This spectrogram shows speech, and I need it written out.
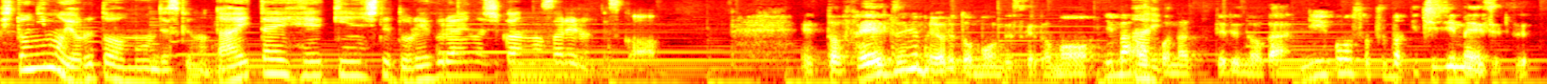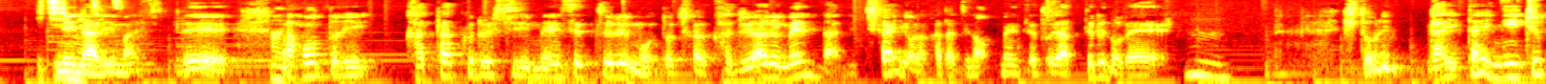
人にもよるとは思うんですけど、大体平均してどれぐらいの時間なされるんですか？えっと、フェーズにもよると思うんですけども、今はい行っているのが、2号卒の一次面接になりまして、はいまあ、本当に堅苦しい面接よりも、どっちかカジュアル面談に近いような形の面接をやってるので、うん。1人大体20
